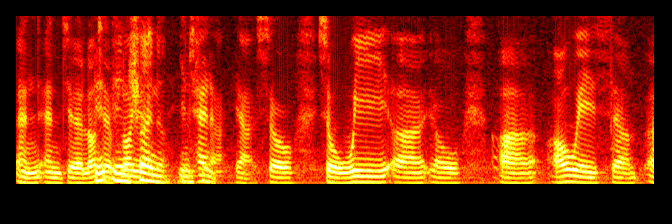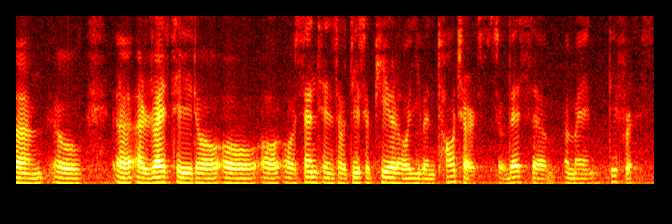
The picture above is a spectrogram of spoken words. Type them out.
and and a lot In- of in lawyers China. in In China. China, yeah. So so we uh, you know uh, always um, um, oh, uh, arrested or, or, or, or, sentenced or disappeared or even tortured. So that's um, a main difference.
